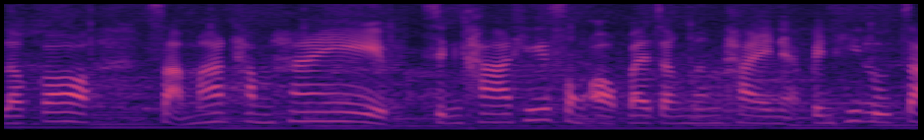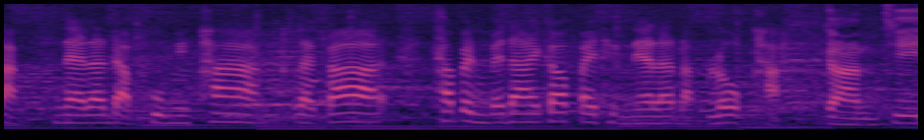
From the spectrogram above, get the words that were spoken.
แล้วก็ สามารถทำให้สินค้าที่ส่งออกไปจากเมืองไทยเนี่ยเป็นที่รู้จักในระดับภูมิภาค แล้วก็ถ้าเป็นไปได้ก็ไปถึงในระดับโลกค่ะ การที่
